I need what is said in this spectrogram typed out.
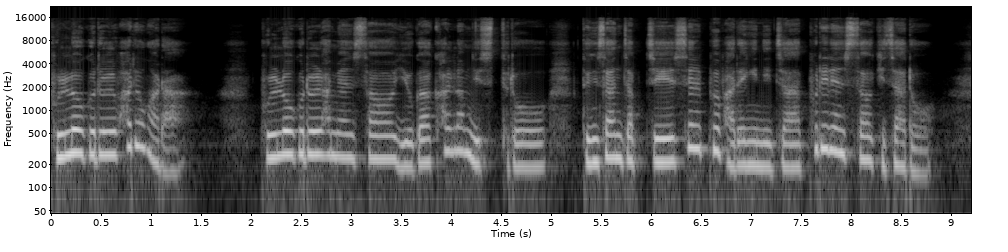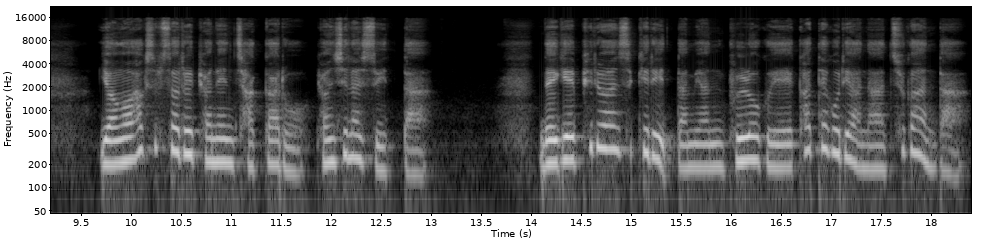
블로그를 활용하라. 블로그를 하면서 육아 칼럼니스트로 등산 잡지 셀프 발행인이자 프리랜서 기자로 영어 학습서를 펴낸 작가로 변신할 수 있다. 내게 필요한 스킬이 있다면 블로그에 카테고리 하나 추가한다.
